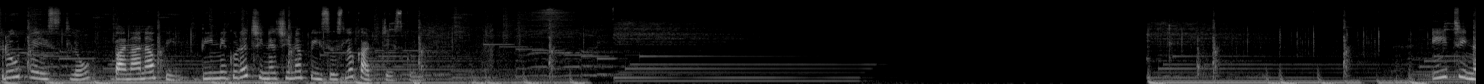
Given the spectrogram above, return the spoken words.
ఫ్రూట్ వేస్ట్లో బనానా పీ దీన్ని కూడా చిన్న చిన్న పీసెస్లో కట్ చేసుకున్నాం ఈ చిన్న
